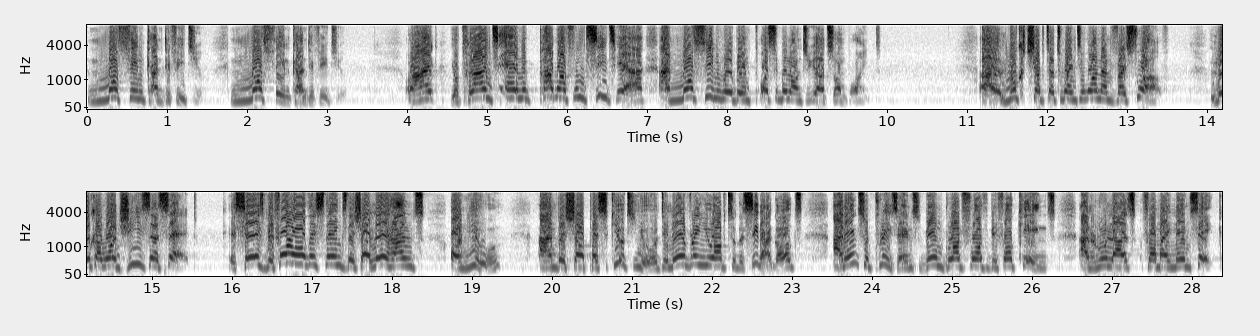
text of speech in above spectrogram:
nothing can defeat you. Nothing can defeat you. Right? You plant any powerful seed here, and nothing will be impossible unto you at some point. Uh, Luke chapter 21 and verse 12. Look at what Jesus said. It says, Before all these things, they shall lay hands on you, and they shall persecute you, delivering you up to the synagogues and into prisons, being brought forth before kings and rulers for my name's sake.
